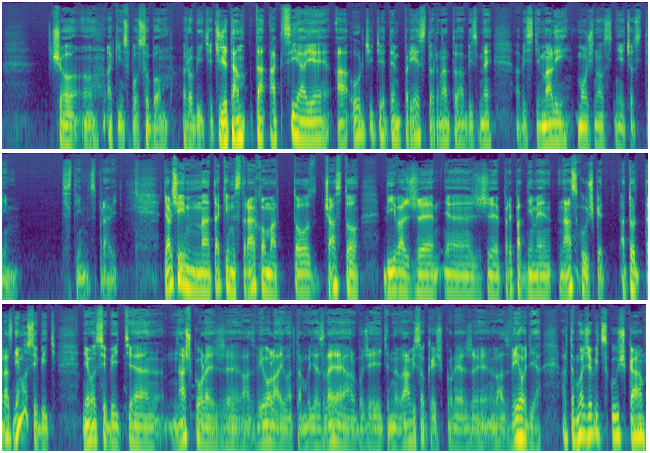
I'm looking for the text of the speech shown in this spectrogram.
čo, akým spôsobom robíte. Čiže tam tá akcia je a určite ten priestor na to, aby, sme, aby ste mali možnosť niečo s tým, s tým spraviť. Ďalším takým strachom, a to často býva, že, že prepadneme na skúške a to teraz nemusí byť, nemusí byť e, na škole, že vás vyvolajú a tam bude zlé, alebo že idete na vysokej škole, že vás vyhodia. Ale to môže byť skúška,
